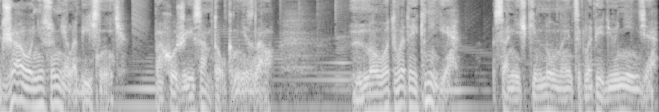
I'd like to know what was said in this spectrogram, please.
Джао не сумел объяснить. Похоже, и сам толком не знал. Но вот в этой книге, Санич кивнул на энциклопедию ниндзя,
